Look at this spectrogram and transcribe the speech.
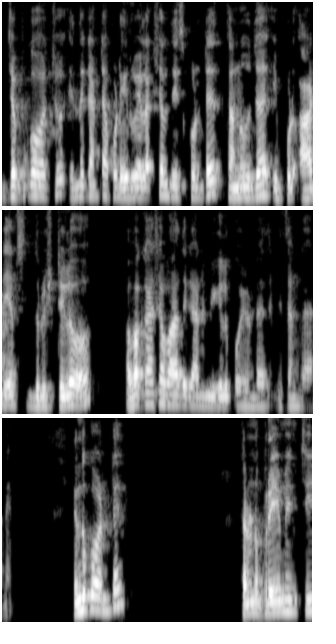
చెప్పుకోవచ్చు. ఎందుకంటే అప్పుడు ఇరవై లక్షలు తీసుకుంటే తనూజ ఇప్పుడు ఆడియన్స్ దృష్టిలో అవకాశవాదిగానే మిగిలిపోయుండేది నిజంగానే. ఎందుకు అంటే తనను ప్రేమించి,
